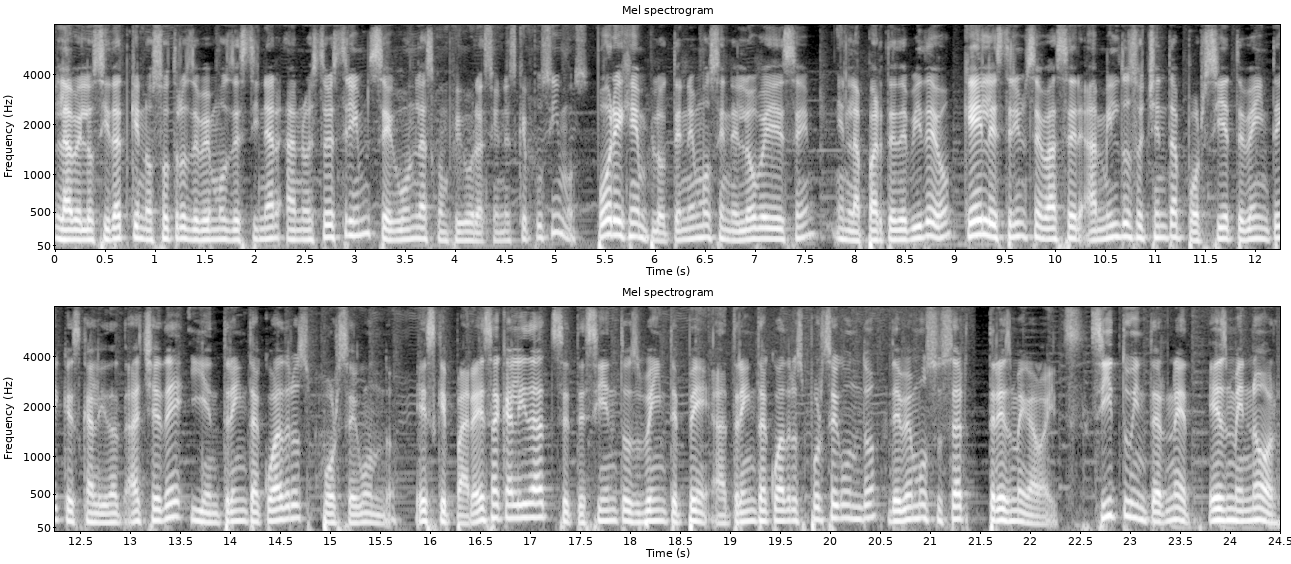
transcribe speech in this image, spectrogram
la velocidad que nosotros debemos destinar a nuestro stream según las configuraciones que pusimos. Por ejemplo, tenemos en el OBS, en la parte de video, que el stream se va a hacer a 1280 x 720, que es calidad HD, y en 30 cuadros por segundo. Es que para esa calidad, 720p a 30 cuadros por segundo, debemos usar 3 megabytes. Si tu internet es menor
